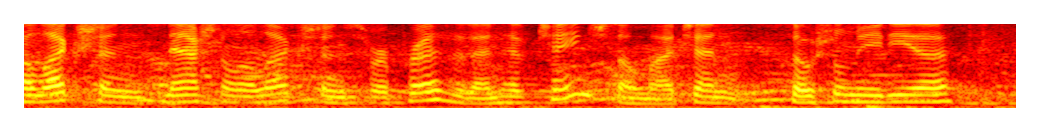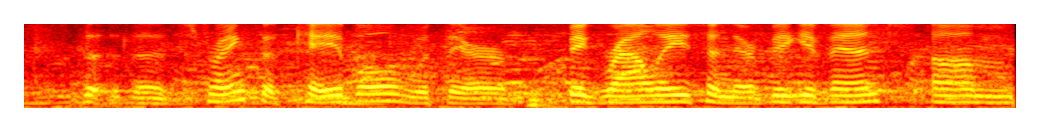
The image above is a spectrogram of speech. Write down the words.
elections, national elections for president, have changed so much, and social media, the, the strength of cable with their big rallies and their big events. Um,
